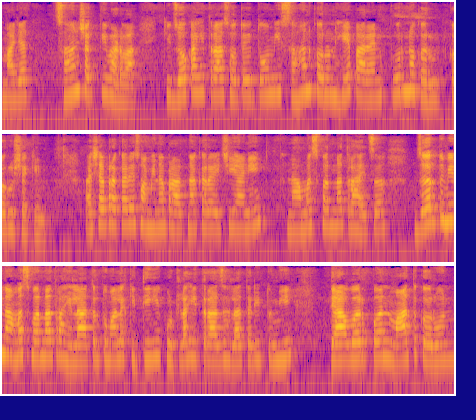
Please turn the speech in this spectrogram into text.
माझ्या सहनशक्ती वाढवा की जो काही त्रास होतोय तो मी सहन करून हे पारायण पूर्ण करू करू शकेन. अशा प्रकारे स्वामींना प्रार्थना करायची आणि नामस्मरणात राहायचं. जर तुम्ही नामस्मरणात राहिला तर तुम्हाला कितीही कुठलाही त्रास झाला तरी तुम्ही त्यावर पण मात करून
